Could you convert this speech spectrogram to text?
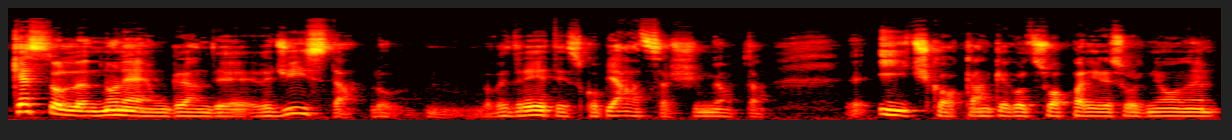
Castle non è un grande regista, lo, lo vedrete, scopiazza, scimmiotta Hitchcock anche col suo apparire sornione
